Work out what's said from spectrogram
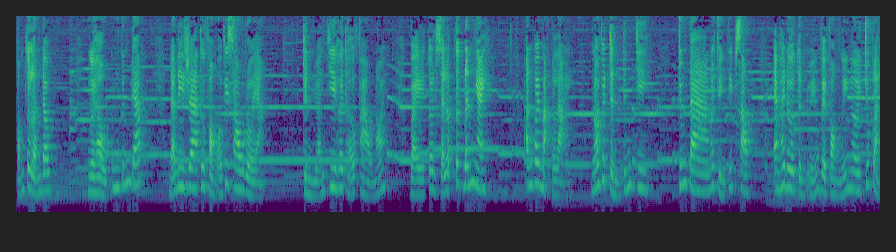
Tổng tư lệnh đâu? Người hầu cung kính đáp, Đã đi ra thư phòng ở phía sau rồi à Trình Doãn Chi hơi thở phào nói, Vậy tôi sẽ lập tức đến ngay. Anh quay mặt lại, Nói với Trình Tính Chi, Chúng ta nói chuyện tiếp sau. Em hãy đưa Tịnh Uyển về phòng nghỉ ngơi chút à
